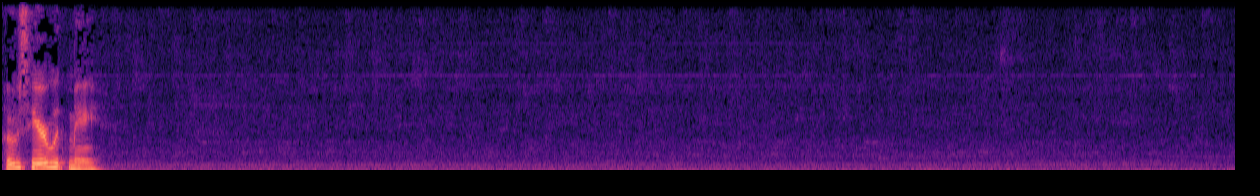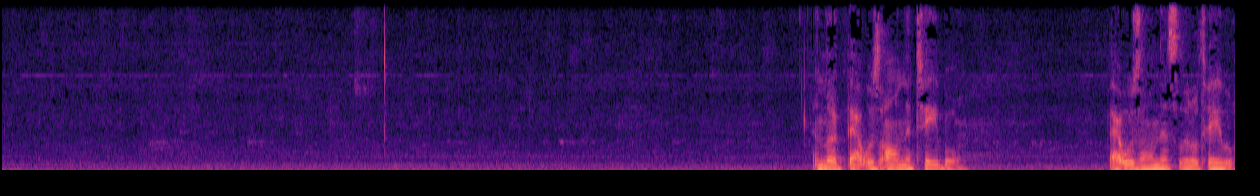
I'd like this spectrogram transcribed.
Who's here with me? And look, that was on the table. That was on this little table.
